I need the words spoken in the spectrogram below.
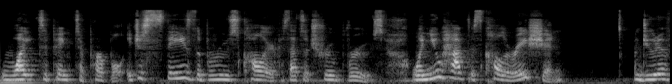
white to pink to purple. It just stays the bruised color because that's a true bruise. When you have discoloration, due to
